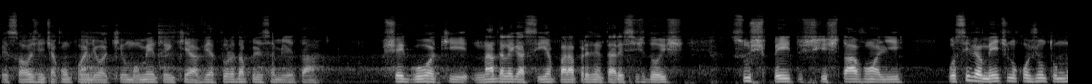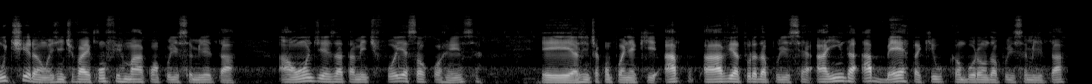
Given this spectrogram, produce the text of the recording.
Pessoal, a gente acompanhou aqui o momento em que a viatura da Polícia Militar chegou aqui na delegacia para apresentar esses dois suspeitos que estavam ali, possivelmente no conjunto mutirão. A gente vai confirmar com a Polícia Militar aonde exatamente foi essa ocorrência. E a gente acompanha aqui a, a viatura da polícia ainda aberta aqui, o camburão da Polícia Militar,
